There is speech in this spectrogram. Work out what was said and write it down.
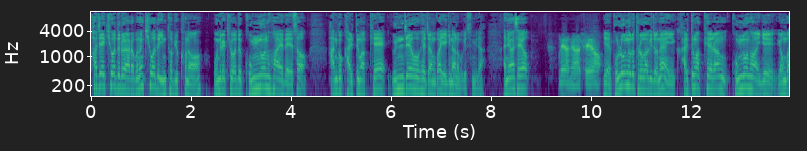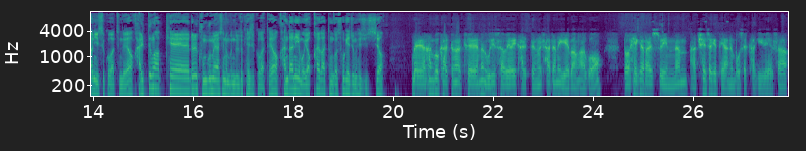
화제의 키워드를 알아보는 키워드 인터뷰 코너, 오늘의 키워드 공론화에 대해서 한국갈등학회 은재호 회장과 얘기 나눠보겠습니다. 안녕하세요. 네, 안녕하세요. 예, 본론으로 들어가기 전에 이 갈등학회랑 공론화 이게 연관이 있을 것 같은데요. 갈등학회를 궁금해 하시는 분들도 계실 것 같아요. 간단히 뭐 역할 같은 거 소개 좀 해 주시죠. 네, 한국 갈등학회는 우리 사회의 갈등을 사전에 예방하고 또 해결할 수 있는 아, 최적의 대안을 모색하기 위해서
